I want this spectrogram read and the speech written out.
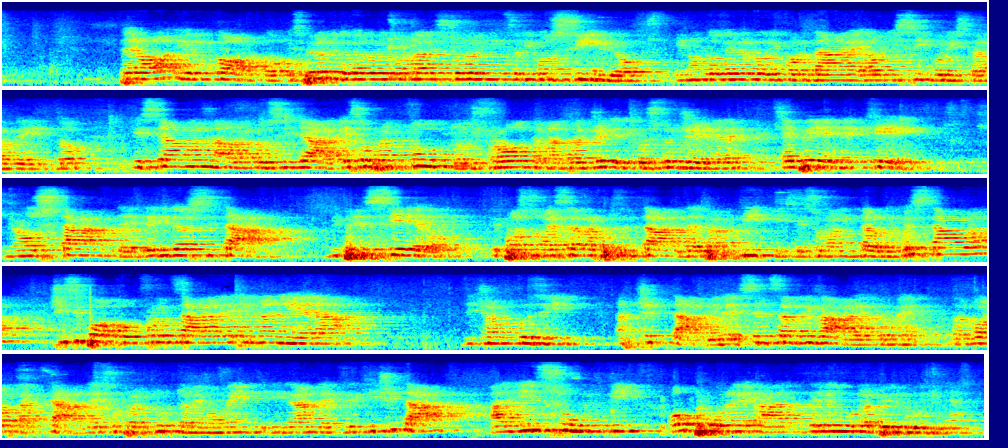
Però io ricordo, e spero di doverlo ricordare solo all'inizio di consiglio e non doverlo ricordare a ogni singolo intervento, che siamo in un'aula consigliare e soprattutto di fronte a una tragedia di questo genere è bene che nonostante le diversità di pensiero che possono essere rappresentate dai partiti che sono all'interno di quest'aula, ci si può confrontare in maniera, diciamo così, accettabile, senza arrivare, come talvolta accade, soprattutto nei momenti di grande criticità, agli insulti oppure a delle urla belluine.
